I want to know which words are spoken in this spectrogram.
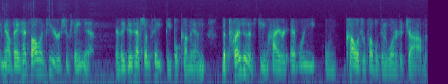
now they had volunteers who came in, and they did have some paid people come in. The president's team hired every college Republican who wanted a job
